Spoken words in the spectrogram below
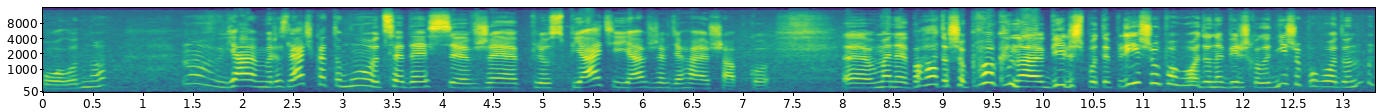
холодно. Ну, я мерзлячка, тому це десь вже плюс 5 і я вже вдягаю шапку. Е, у мене багато шапок на більш потеплішу погоду, на більш холоднішу погоду. Ну,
